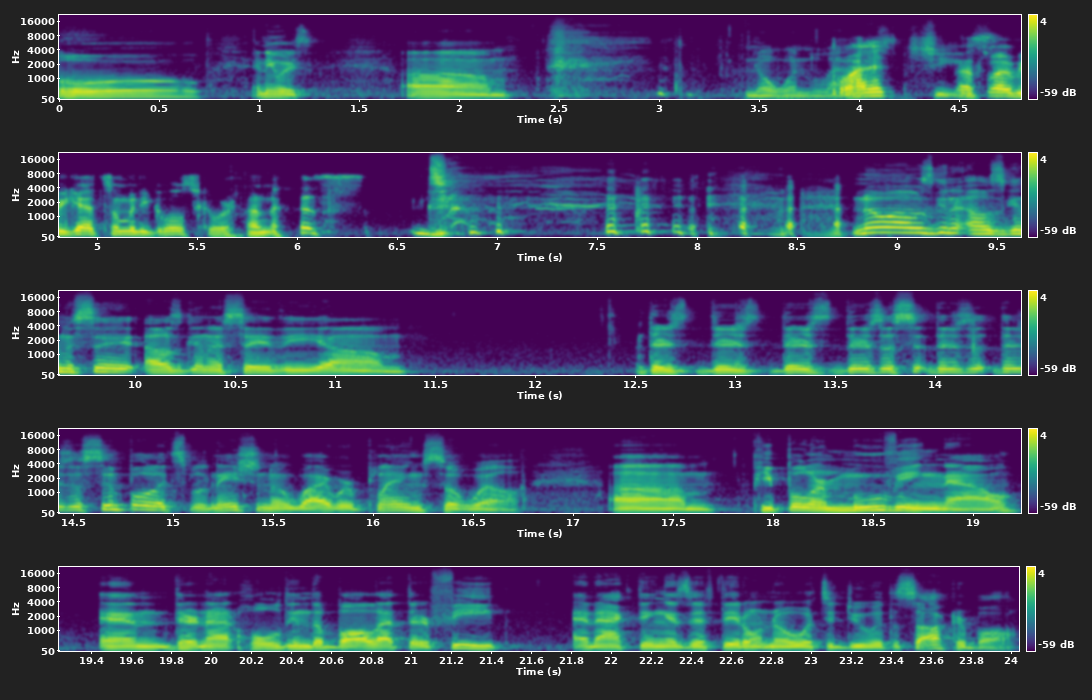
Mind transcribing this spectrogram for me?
Oh. Anyways, um, no one left. What? Jeez. that's why we got so many goals scored on us. no, I was gonna I was gonna say I was gonna say the um there's there's there's there's a s- there's a, there's a simple explanation of why we're playing so well. Um, people are moving now and they're not holding the ball at their feet and acting as if they don't know what to do with the soccer ball.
